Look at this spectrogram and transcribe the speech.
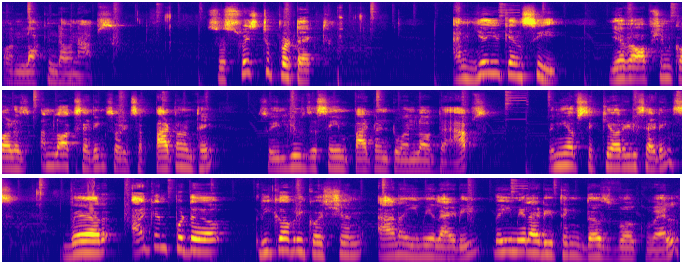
on locking down apps. So switch to protect and here you can see you have an option called as unlock settings. So it's a pattern thing. So you'll use the same pattern to unlock the apps. Then you have security settings where I can put a recovery question and an email ID. The email ID thing does work well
